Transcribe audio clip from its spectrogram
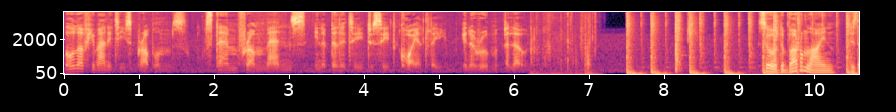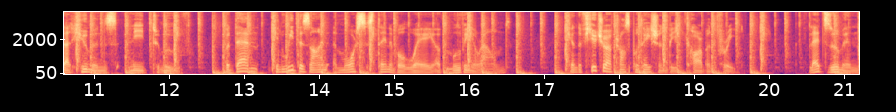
All of humanity's problems stem from man's inability to sit quietly in a room alone. So the bottom line is that humans need to move. But then, can we design a more sustainable way of moving around? Can the future of transportation be carbon free? Let's zoom in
